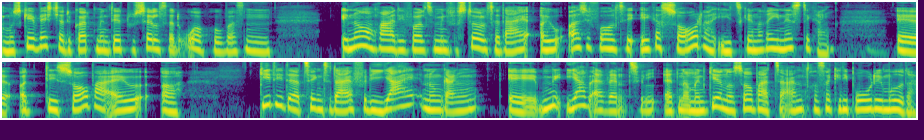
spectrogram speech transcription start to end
Måske vidste jeg det godt, men det, at du selv satte ord på, var sådan enormt rart i forhold til min forståelse af dig, og jo også i forhold til ikke at såre dig i et skænderi næste gang. Øh, og det sårbare er jo at give de der ting til dig, fordi jeg nogle gange, øh, jeg er vant til, at når man giver noget sårbart til andre, så kan de bruge det imod dig.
